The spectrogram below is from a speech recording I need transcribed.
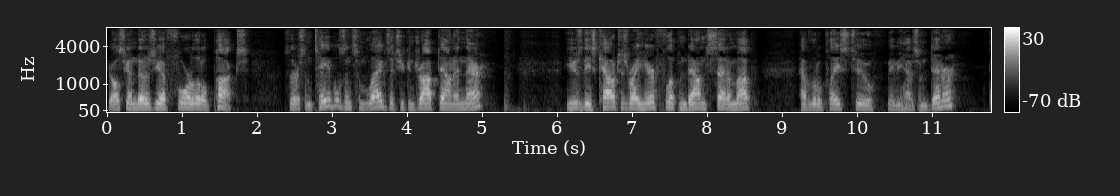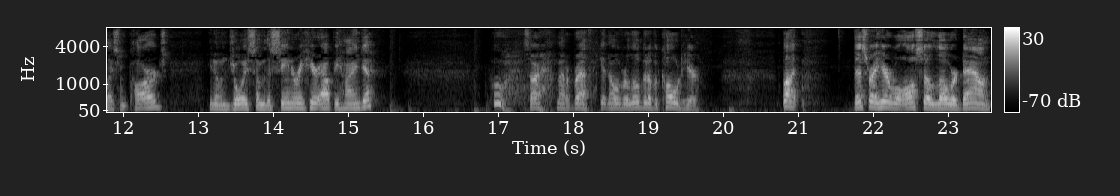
You're also going to notice you have four little pucks. So there's some tables and some legs that you can drop down in there. Use these couches right here, flip them down, set them up have a little place to maybe have some dinner, play some cards, you know, enjoy some of the scenery here out behind you. Whew, sorry, I'm out of breath. Getting over a little bit of a cold here. But this right here will also lower down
